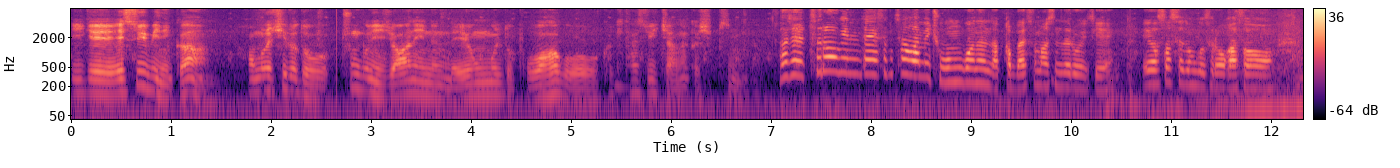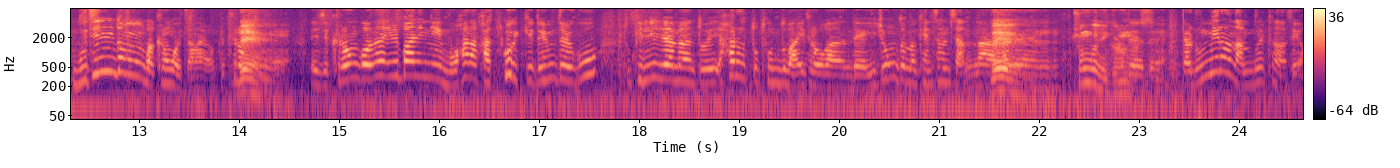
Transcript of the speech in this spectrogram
이게 SUV니까 화물을 실어도 충분히 저 안에 있는 내용물도 보호하고 그렇게 탈 수 있지 않을까 싶습니다. 사실 트럭인데 승차감이 좋은 거는 아까 말씀하신 대로 이제 에어서스 정도 들어가서 무진동 막 그런 거 있잖아요. 그 트럭 네. 중에. 근데 이제 그런 거는 일반인이 뭐 하나 갖고 있기도 힘들고 또 빌리려면 또 하루 또 돈도 많이 들어가는데 이 정도면 괜찮지 않나 네. 충분히 그런 것 네네. 같습니다. 룸미러는 안 불편하세요?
